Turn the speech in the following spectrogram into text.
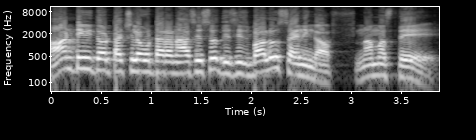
ఆన్ టీవీతో టచ్లో ఉంటారని ఆశిస్తూ this is Balu signing off. నమస్తే.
